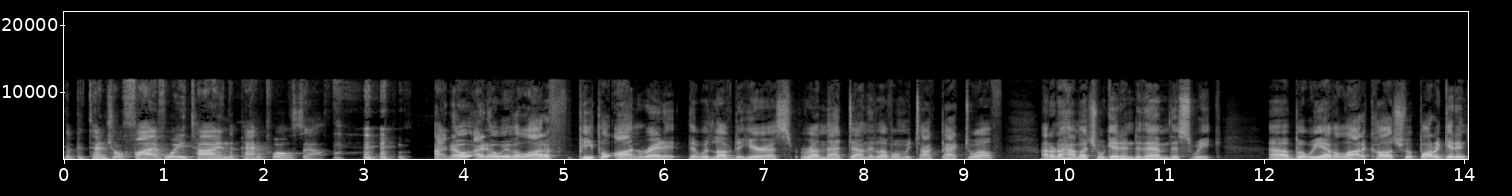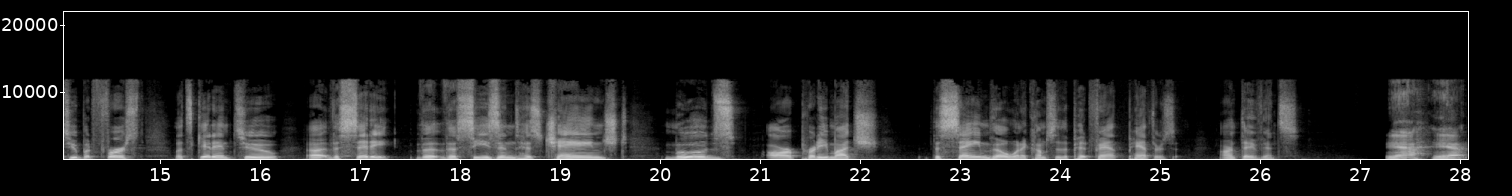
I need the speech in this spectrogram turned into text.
the potential five way tie in the Pac-12 South. I know I know we have a lot of people on Reddit that would love to hear us run that down. They love when we talk Pac-12. I don't know how much we'll get into them this week, uh, but we have a lot of college football to get into. But first, let's get into uh, the city. the The season has changed. Moods are pretty much the same though when it comes to the Pitt Panthers, aren't they, Vince? Yeah, yeah.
